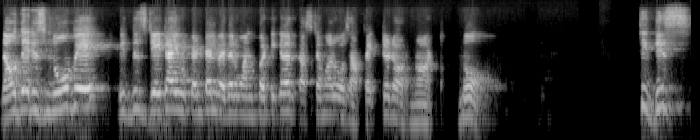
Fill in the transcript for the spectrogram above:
Now there is no way with this data you can tell whether one particular customer was affected or not. No. See this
